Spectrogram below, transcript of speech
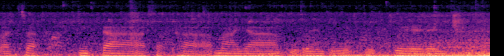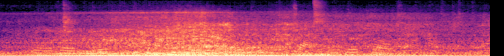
วัจนิกาสัทธามายากุเรนตุตุเวเรนเวเรนตุสาธุโตสหนา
